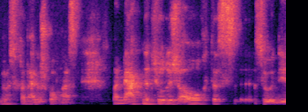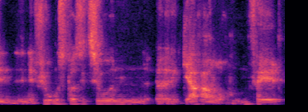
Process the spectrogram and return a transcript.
Was du gerade angesprochen hast. Man merkt natürlich auch, dass so in den, in den Führungspositionen äh, in Gera und auch im Umfeld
